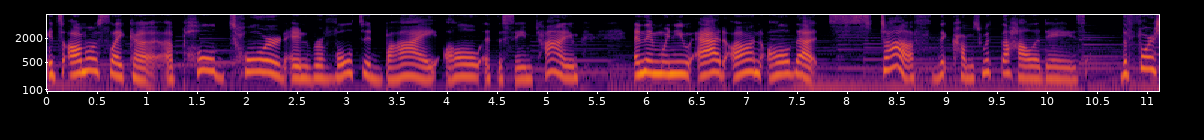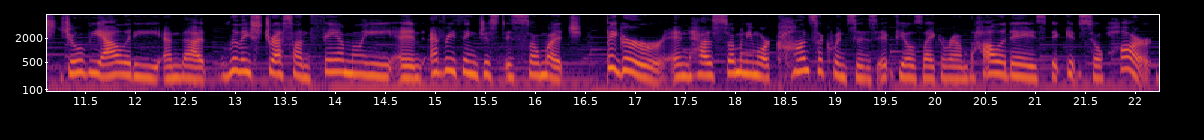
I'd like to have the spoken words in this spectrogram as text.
it's almost like a, a pulled toward and revolted by all at the same time. And then when you add on all that stuff that comes with the holidays the forced joviality and that really stress on family and everything just is so much bigger and has so many more consequences it feels like around the holidays. It gets so hard.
